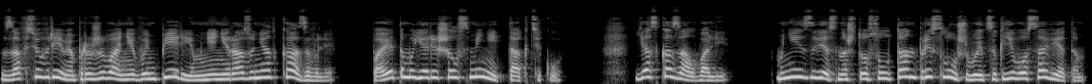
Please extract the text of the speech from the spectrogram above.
За все время проживания в империи мне ни разу не отказывали, поэтому я решил сменить тактику. Я сказал Вали, мне известно, что султан прислушивается к его советам,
